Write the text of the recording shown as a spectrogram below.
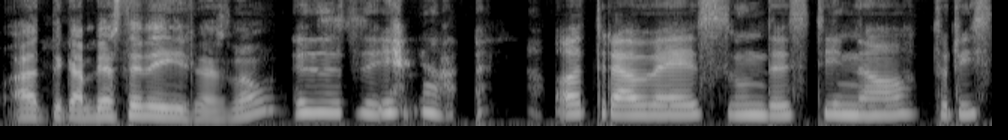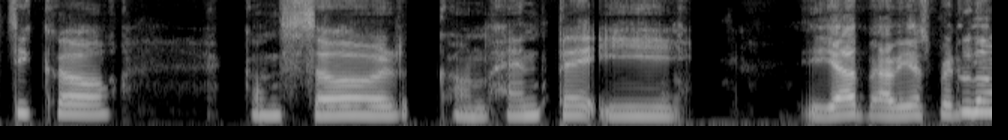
Ah, te cambiaste de islas, ¿no? Sí. Otra vez un destino turístico con sol, con gente y... Y ya habías perdido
